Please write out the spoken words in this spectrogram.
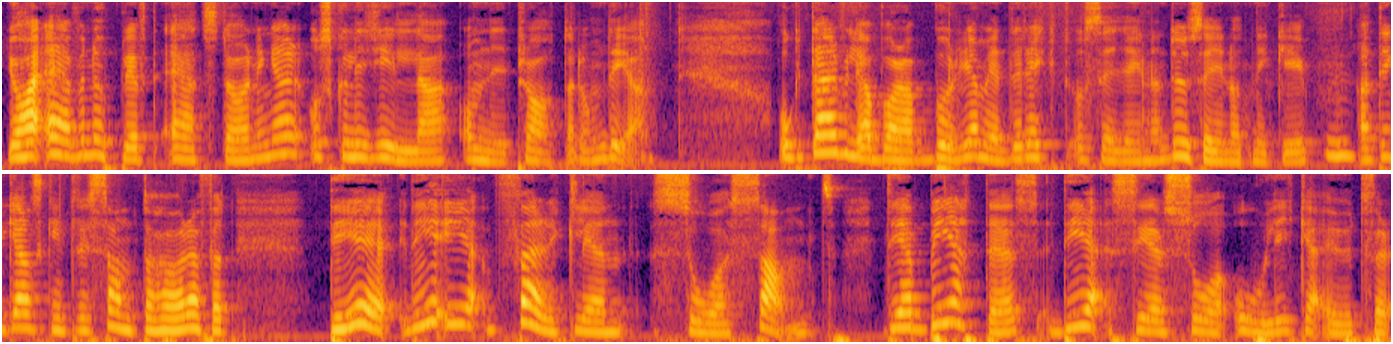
Jag har även upplevt ätstörningar och skulle gilla om ni pratade om det. Och där vill jag bara börja med direkt och säga innan du säger något Nicky, att det är ganska intressant att höra för att Det är, det är verkligen så sant. Diabetes, det ser så olika ut för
